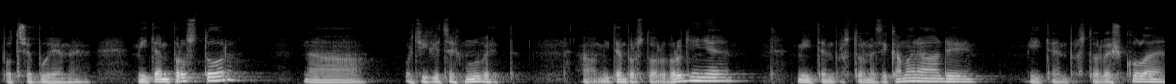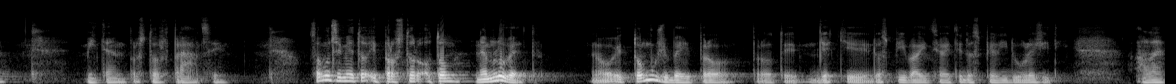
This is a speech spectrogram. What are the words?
potřebujeme. Mít ten prostor na, o těch věcech mluvit mít ten prostor v rodině, mít ten prostor mezi kamarády, mít ten prostor ve škole, mít ten prostor v práci. Samozřejmě je to i prostor o tom nemluvit. No, I to může být pro, pro ty děti dospívající a i ty dospělí důležitý. Ale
